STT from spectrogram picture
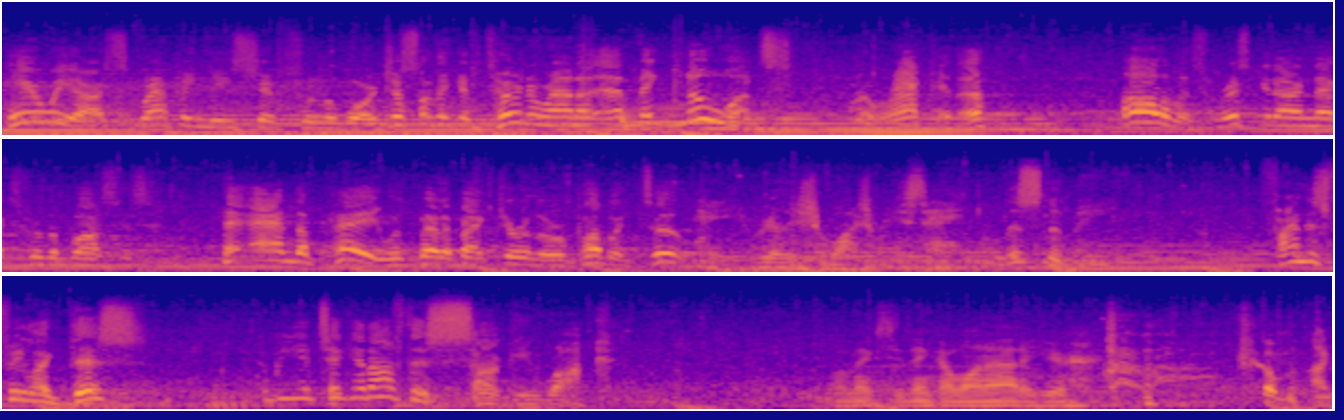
here we are, scrapping these ships from the war just so they can turn around and, and make new ones. What a racket, huh? All of us risking our necks for the bosses. And the pay was better back during the Republic, too. Hey, you really should watch what you say. Listen to me. Find us free like this, could be your ticket off this soggy rock. What makes you think I want out of here? Come on,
